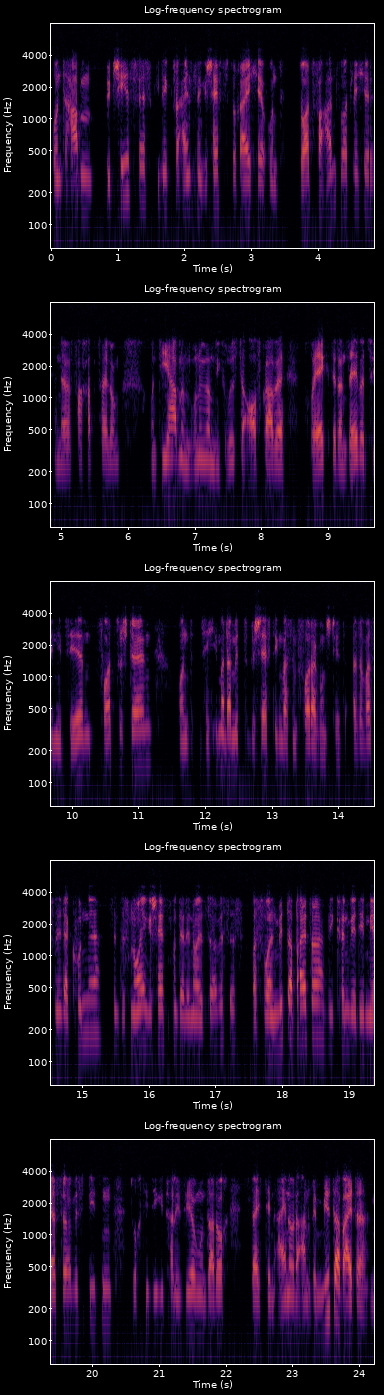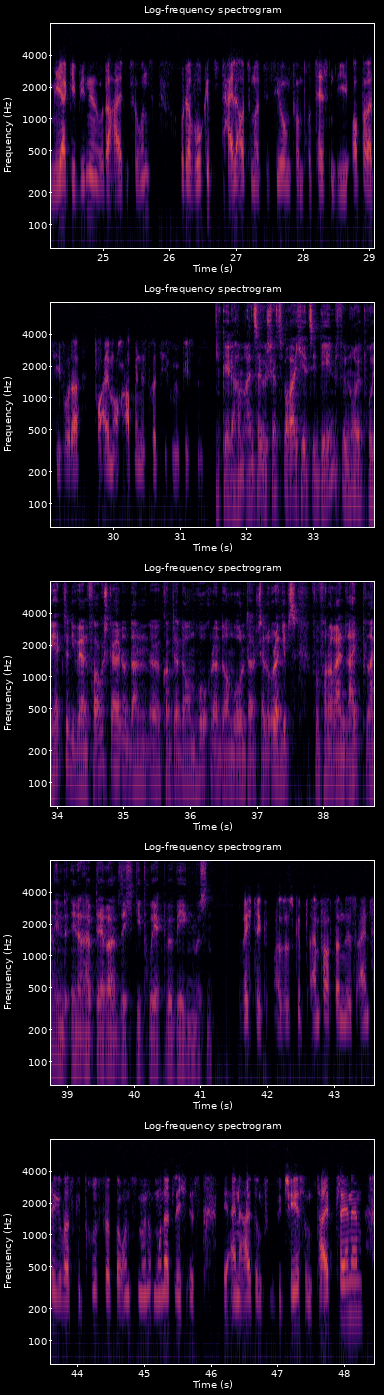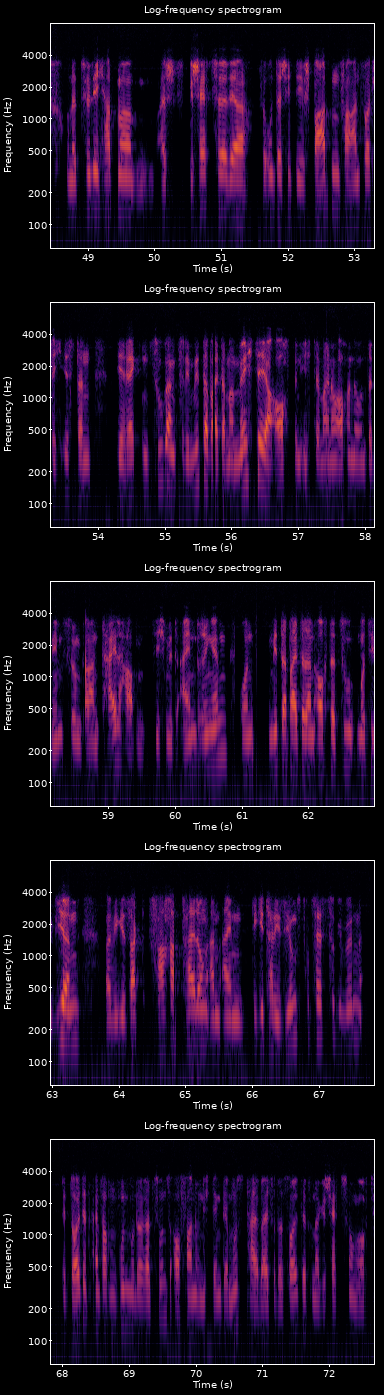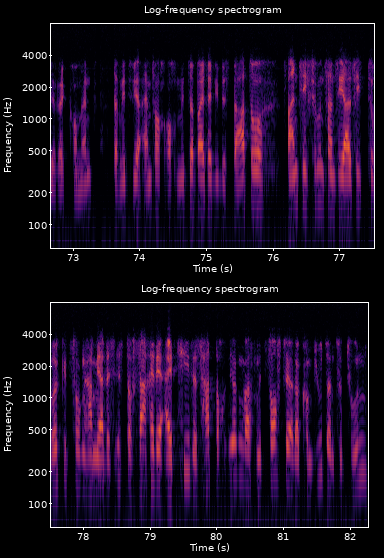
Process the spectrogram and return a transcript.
und haben Budgets festgelegt für einzelne Geschäftsbereiche und dort Verantwortliche in der Fachabteilung. Und die haben im Grunde genommen die größte Aufgabe, Projekte dann selber zu initiieren, vorzustellen und sich immer damit zu beschäftigen, was im Vordergrund steht. Also was will der Kunde? Sind es neue Geschäftsmodelle, neue Services? Was wollen Mitarbeiter? Wie können wir dem mehr Service bieten durch die Digitalisierung und dadurch vielleicht den einen oder anderen Mitarbeiter mehr gewinnen oder halten für uns? oder wo gibt es Teilautomatisierung von Prozessen, die operativ oder vor allem auch administrativ möglich sind. Okay, da haben einzelne Geschäftsbereiche jetzt Ideen für neue Projekte, die werden vorgestellt und dann äh, kommt der Daumen hoch oder Daumen runter Stelle. Oder gibt es von vornherein Leitplanken, in, innerhalb derer sich die Projekte bewegen müssen? Richtig. Also es gibt einfach dann das Einzige, was geprüft wird bei uns monatlich, ist die Einhaltung von Budgets und Zeitplänen. Und natürlich hat man als Geschäftsführer, der für unterschiedliche Sparten verantwortlich ist, dann direkten Zugang zu den Mitarbeitern. Man möchte ja auch, bin ich der Meinung, auch in der Unternehmensführung daran teilhaben, sich mit einbringen und Mitarbeiter dann auch dazu motivieren, weil wie gesagt, Fachabteilung an einen Digitalisierungsprozess zu gewöhnen, bedeutet einfach einen hohen Moderationsaufwand und ich denke, der muss teilweise oder sollte von der Geschäftsführung auch direkt kommen, damit wir einfach auch Mitarbeiter, die bis dato 20, 25 Jahre sich zurückgezogen haben, ja, das ist doch Sache der IT, das hat doch irgendwas mit Software oder Computern zu tun.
